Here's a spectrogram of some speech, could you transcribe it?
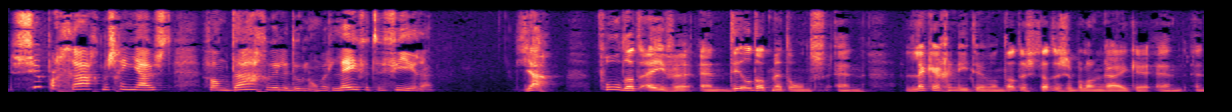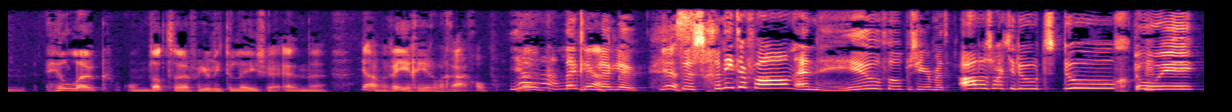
super graag misschien juist vandaag willen doen om het leven te vieren? Ja, voel dat even en deel dat met ons. En lekker genieten, want dat is, dat is het belangrijke. En, en heel leuk om dat uh, van jullie te lezen. En uh, ja, reageren we graag op. Ja, leuk, leuk, leuk, leuk. leuk. Yes. Dus geniet ervan en heel veel plezier met alles wat je doet. Doeg! Doei!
